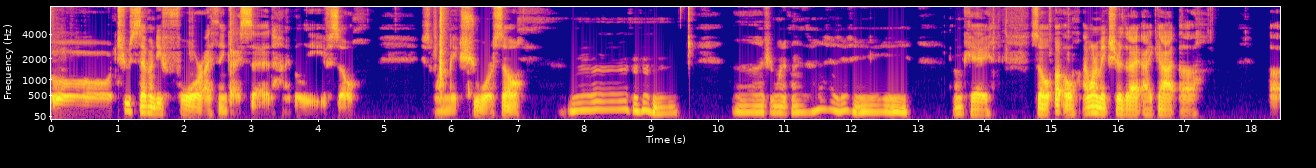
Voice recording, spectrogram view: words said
Oh, 274, I think I said, I believe. So, just want to make sure. So, uh, if you want to okay. So, uh oh, I want to make sure that I, I got, uh, uh,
